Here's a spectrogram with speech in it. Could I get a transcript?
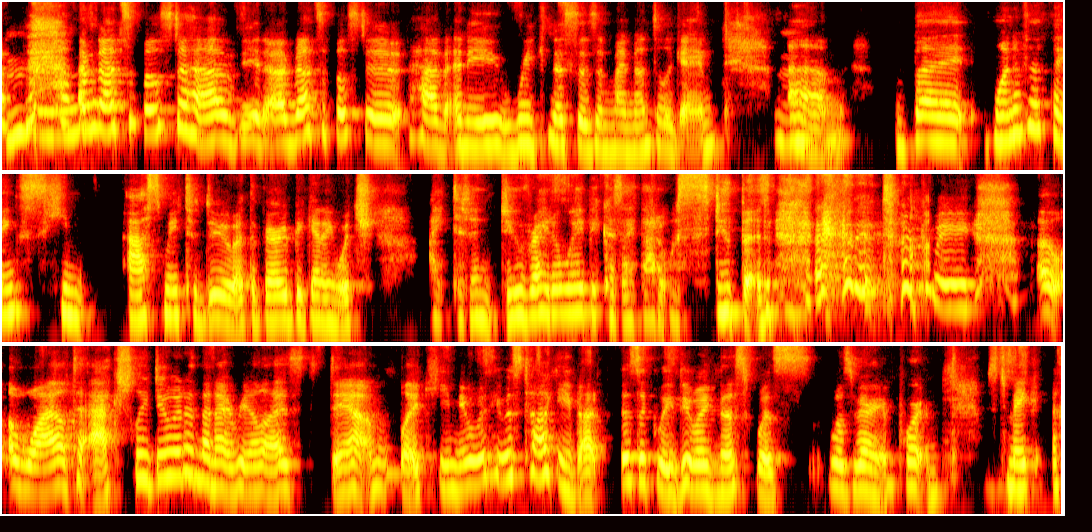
Mm-hmm. I'm not supposed to have, you know, I'm not supposed to have any weaknesses in my mental game. Mm-hmm. Um, but one of the things he asked me to do at the very beginning, which I didn't do right away because I thought it was stupid. and it took me a, a, while to actually do it. And then I realized, damn, like he knew what he was talking about. Physically doing this was was very important. It was to make a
